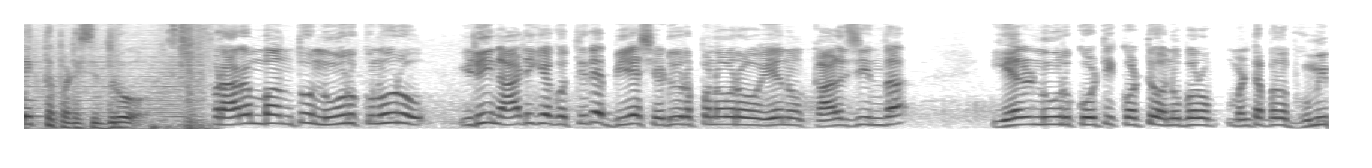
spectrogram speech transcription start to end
ವ್ಯಕ್ತಪಡಿಸಿದ್ರು. ಪ್ರಾರಂಭ ಅಂತೂ ನೂರಕ್ಕೆ ನೂರು. ಇಡೀ ನಾಡಿಗೆ ಗೊತ್ತಿದೆ ಬಿ ಎಸ್ ಯಡಿಯೂರಪ್ಪನವರು ಏನು ಕಾಳಜಿಯಿಂದ ಎರಡು ನೂರು ಕೋಟಿ ಕೊಟ್ಟು ಅನುಭವ ಮಂಟಪದ ಭೂಮಿ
